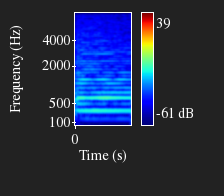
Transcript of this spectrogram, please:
you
